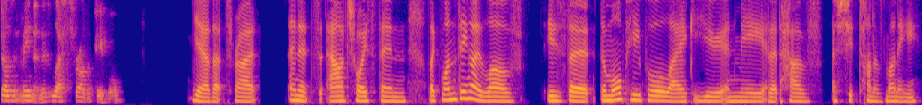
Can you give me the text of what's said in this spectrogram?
doesn't mean that there's less for other people. Yeah, that's right. And it's our choice then. Like, one thing I love is that the more people like you and me that have a shit ton of money,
